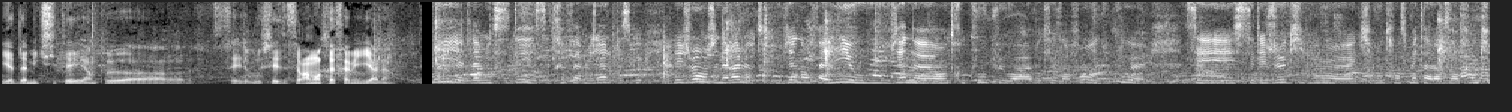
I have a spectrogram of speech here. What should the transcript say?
il y a de la mixité un peu, c'est vraiment très familial la mixité et c'est très familial parce que les jeux en général viennent en famille ou viennent euh, entre couples ou avec les enfants et du coup euh, c'est des jeux qui vont, euh, qui vont transmettre à leurs enfants qui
